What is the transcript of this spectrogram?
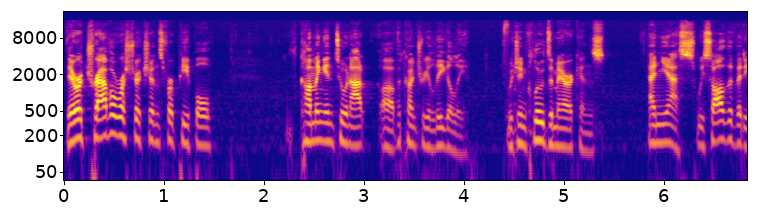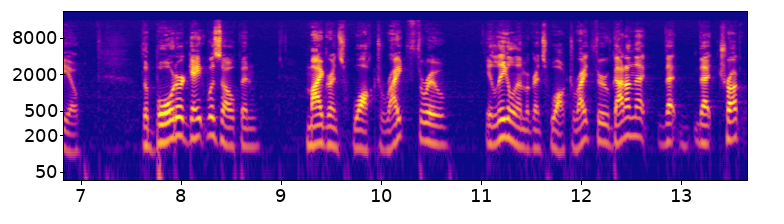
There are travel restrictions for people coming into and out of the country legally, which includes Americans. And yes, we saw the video. The border gate was open. Migrants walked right through. Illegal immigrants walked right through, got on that, that, that truck,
